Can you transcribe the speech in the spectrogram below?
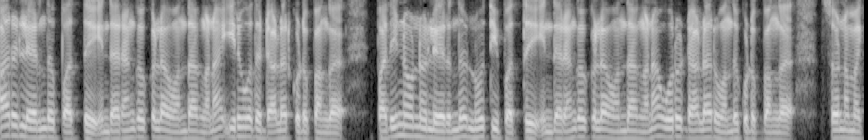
ஆறுலேருந்து பத்து இந்த ரெங்குக்குள்ளே வந்தாங்கன்னா இருபது டாலர் கொடுப்பாங்க. பதினொன்றுலேருந்து நூற்றி பத்து இந்த ரங்குக்குள்ளே வந்தாங்கன்னா ஒரு டாலர் வந்து கொடுப்பாங்க. ஸோ நம்ம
